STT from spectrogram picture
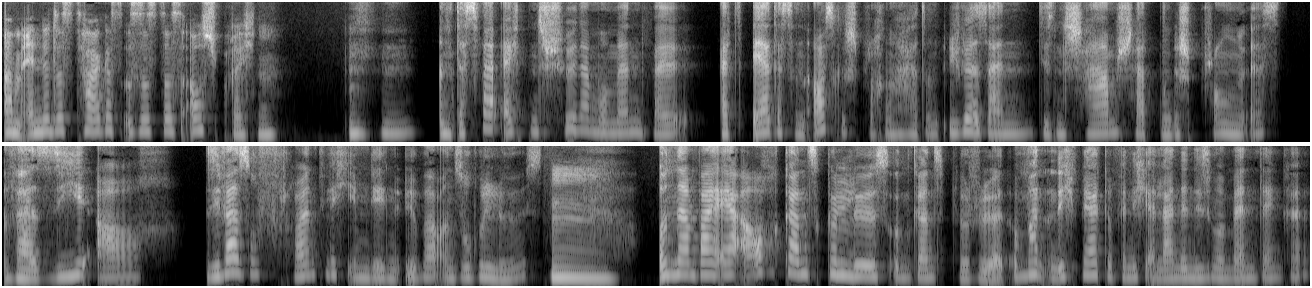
am Ende des Tages ist es das Aussprechen. Mhm. Und das war echt ein schöner Moment, weil als er das dann ausgesprochen hat und über seinen, diesen Schamschatten gesprungen ist, war sie auch, sie war so freundlich ihm gegenüber und so gelöst. Mhm. Und dann war er auch ganz gelöst und ganz berührt. Und man, und ich merke, wenn ich allein in diesem Moment denke,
